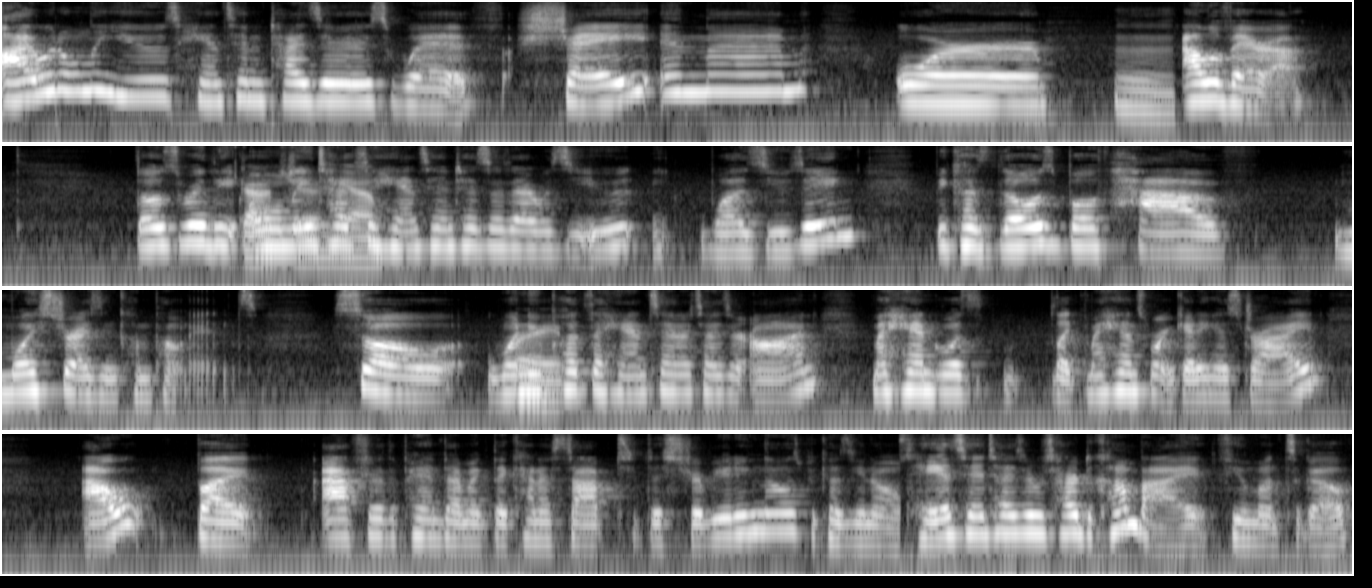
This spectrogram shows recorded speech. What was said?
I would only use hand sanitizers with shea in them or hmm. aloe vera. Those were the only types yeah. of hand sanitizers I was u- was using because those both have moisturizing components. So when you put the hand sanitizer on, my hand was like my hands weren't getting as dried out, but after the pandemic they kind of stopped distributing those because you know hand sanitizer was hard to come by a few months ago.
